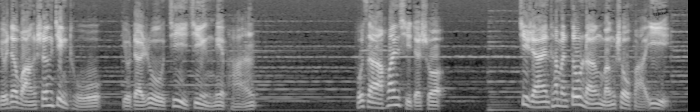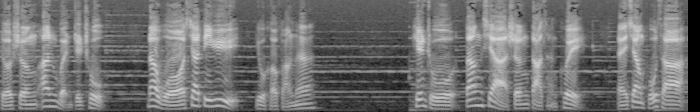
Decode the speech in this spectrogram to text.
有的往生净土。”有的入寂静涅槃，菩萨欢喜地说：“既然他们都能蒙受法益，得生安稳之处，那我下地狱又何妨呢？”天主当下生大惭愧，乃向菩萨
